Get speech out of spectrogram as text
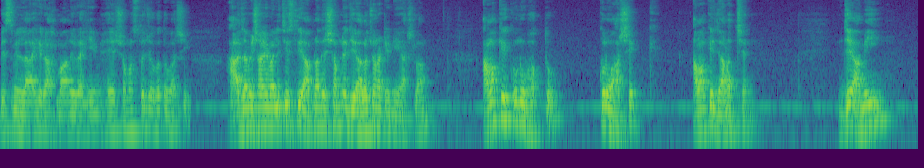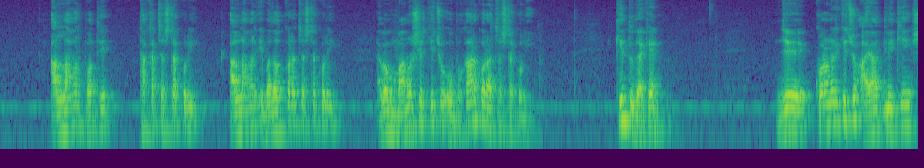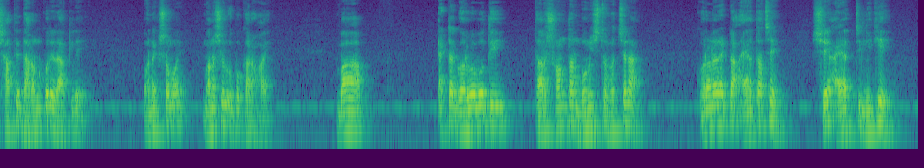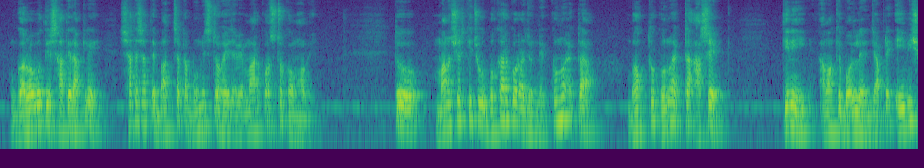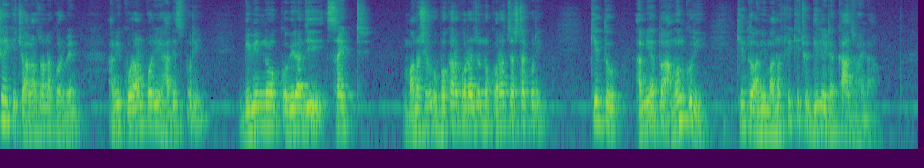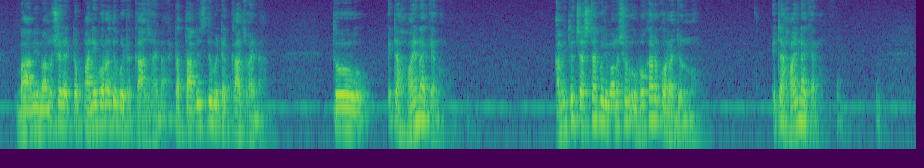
বিসমিল্লাহ রহমান রাহিম। হে সমস্ত জগতবাসী আজ আমি স্বামী আলী চিস্তি আপনাদের সামনে যে আলোচনাটি নিয়ে আসলাম, আমাকে কোনো ভক্ত, কোনো আশেক আমাকে জানাচ্ছেন যে আমি আল্লাহর পথে থাকার চেষ্টা করি, আল্লাহর ইবাদত করার চেষ্টা করি এবং মানুষের কিছু উপকার করার চেষ্টা করি। কিন্তু দেখেন যে কোরআনের কিছু আয়াত লিখে সাথে ধারণ করে রাখলে অনেক সময় মানুষের উপকার হয় বা একটা গর্ভবতী তার সন্তান ভূমিষ্ঠ হচ্ছে না। কোরআনের একটা আয়াত আছে, সে আয়াতটি লিখে গর্ভবতীর সাথে রাখলে সাথে সাথে বাচ্চাটা ভূমিষ্ঠ হয়ে যাবে, মার কষ্ট কম হবে। তো মানুষের কিছু উপকার করার জন্যে কোনো একটা ভক্ত, কোনো একটা আশেক, তিনি আমাকে বললেন যে, আপনি এই বিষয়ে কিছু আলোচনা করবেন। আমি কোরআন পড়ি, হাদিস পড়ি বিভিন্ন কবিরাজি সাইট মানুষের উপকার করার জন্য করার চেষ্টা করি। কিন্তু আমি এত আমল করি, কিন্তু আমি মানুষকে কিছু দিলে এটা কাজ হয় না। বা আমি মানুষের একটা পানি ভরা দেবো, এটা কাজ হয় না। একটা তাবিজ দেবো, এটা কাজ হয় না। তো এটা হয় না কেন? আমি তো চেষ্টা করি মানুষের উপকার করার জন্য। এটা হয় না কেন?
